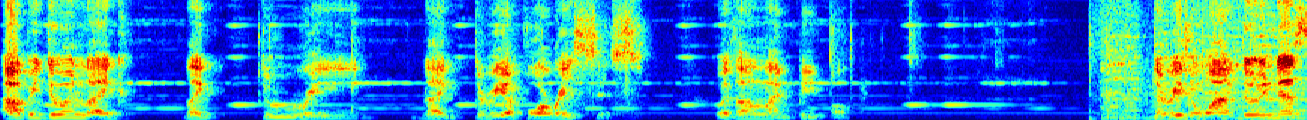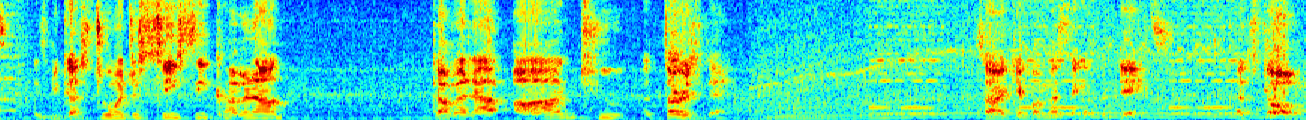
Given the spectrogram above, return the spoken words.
I'll be doing like like three like three or four races with online people. The reason why I'm doing this is because 200cc coming out coming out on to Thursday. Sorry, I keep on messing up the dates. Let's go.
